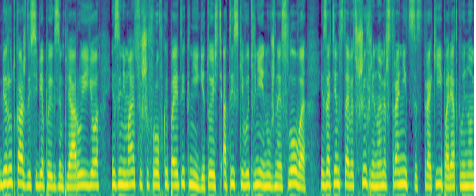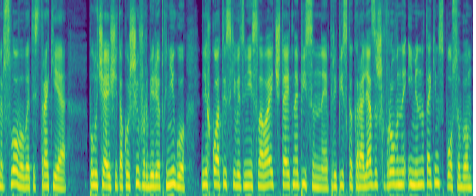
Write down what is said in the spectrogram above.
берут каждый себе по экземпляру ее и занимаются шифровкой по этой книге, то есть отыскивают в ней нужное слово и затем ставят в шифре номер страницы, строки и порядковый номер слова в этой строке. Получающий такой шифр берет книгу, легко отыскивает в ней слова и читает написанное. Приписка короля зашифрована именно таким способом.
